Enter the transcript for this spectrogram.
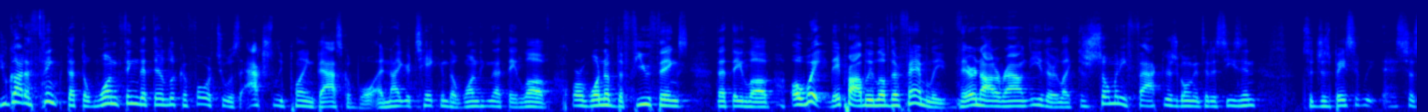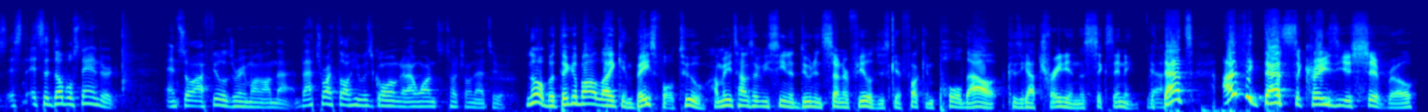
You got to think that the one thing that they're looking forward to is actually playing basketball and now you're taking the one thing that they love or one of the few things that they love. Oh wait they probably love their family. They're not around either. Like there's so many factors going into the season to just basically it's just it's, it's a double standard and so I feel Draymond on that. That's where I thought he was going, and I wanted to touch on that too. No, but think about like in baseball too. How many times have you seen a dude in center field just get fucking pulled out because he got traded in the sixth inning? Like, Yeah. that's I think that's the craziest shit, bro.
